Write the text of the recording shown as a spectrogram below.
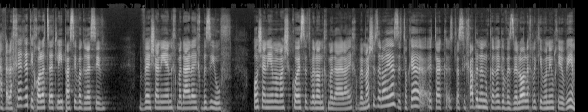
אבל אחרת יכול לצאת לי passive aggressive, ושאני אהיה נחמדה אלייך בזיוף, או שאני אהיה ממש כועסת ולא נחמדה אלייך, ומה שזה לא יהיה, זה תוקע את, השיחה בינינו כרגע, וזה לא הולך לכיוונים חיוביים.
